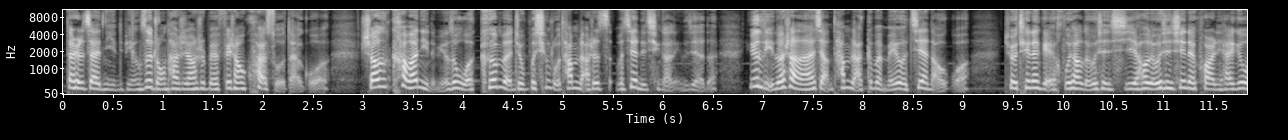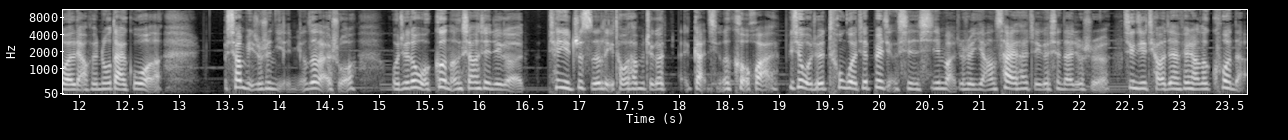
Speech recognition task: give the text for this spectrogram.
但是在你的名字中，它实际上是被非常快速的带过了。实际上看完你的名字，我根本就不清楚他们俩是怎么建立情感连接的，因为理论上来讲，他们俩根本没有见到过，就天天给互相留信息，然后留信息那块儿你还给我两分钟带过了。相比就是你的名字来说，我觉得我更能相信这个《天气之子》里头他们这个感情的刻画，并且我觉得通过这些背景信息嘛，就是杨菜他这个现在就是经济条件非常的困难，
